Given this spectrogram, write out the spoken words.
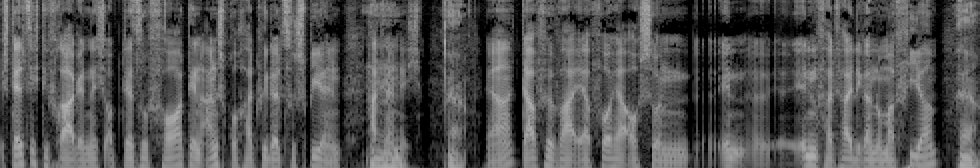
stellt sich die Frage nicht, ob der sofort den Anspruch hat, wieder zu spielen. Hat mhm. er nicht. Ja. ja, dafür war er vorher auch schon in, äh, Innenverteidiger Nummer vier. Ja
